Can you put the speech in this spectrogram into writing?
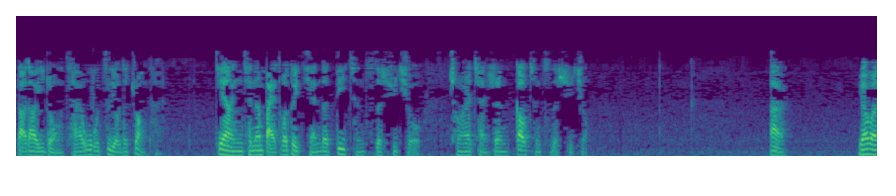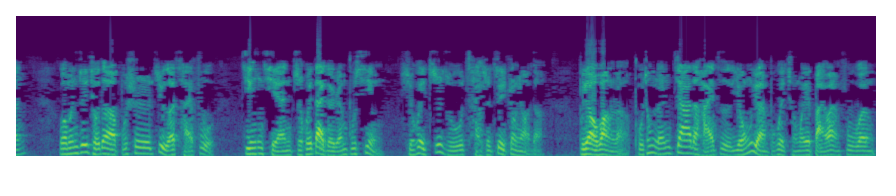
达到一种财务自由的状态。这样，你才能摆脱对钱的低层次的需求，从而产生高层次的需求。二，原文：我们追求的不是巨额财富，金钱只会带给人不幸，学会知足才是最重要的。不要忘了，普通人家的孩子永远不会成为百万富翁。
